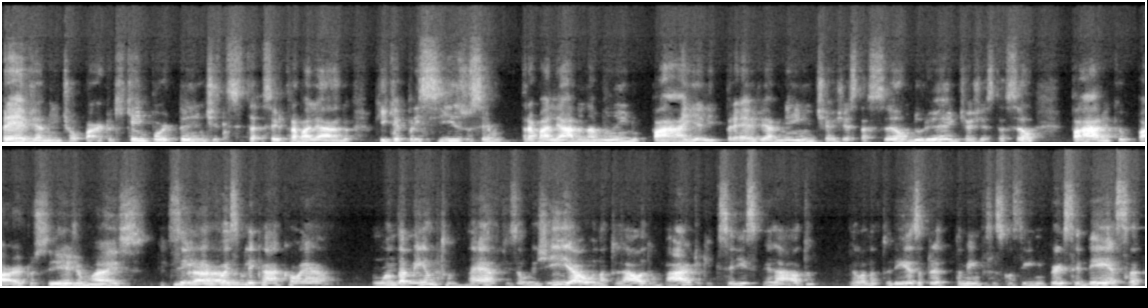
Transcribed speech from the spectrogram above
previamente ao parto, o que, é importante ser trabalhado, o que, é preciso ser trabalhado na mãe, no pai, ali previamente à gestação, durante a gestação, para que o parto seja mais equilibrado. Sim, eu vou explicar qual é um andamento, né, a fisiologia ou natural de um parto, o que, que seria esperado pela natureza, para também vocês conseguirem perceber essa,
